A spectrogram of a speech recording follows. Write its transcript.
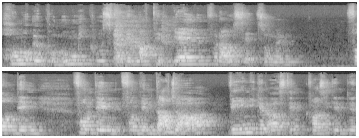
Homo economicus, von den materiellen Voraussetzungen, von, den, von, den, von dem Dada, weniger als dem, quasi dem, der,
